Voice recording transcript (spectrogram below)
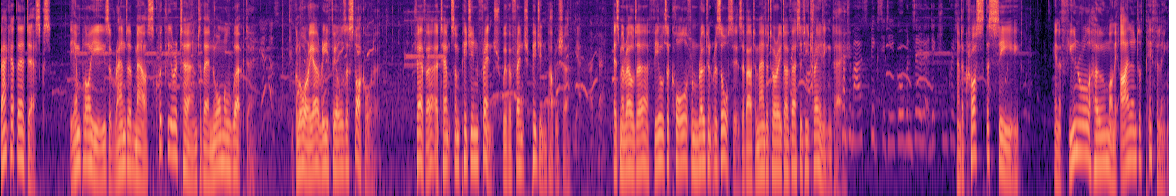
Back at their desks, the employees of Random Mouse quickly return to their normal workday. Gloria refills a stock order. Trevor attempts some pigeon French with a French pigeon publisher. Esmeralda fields a call from Rodent Resources about a mandatory diversity training day. Mouse, big city, addiction. And across the sea, in a funeral home on the island of Piffling,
